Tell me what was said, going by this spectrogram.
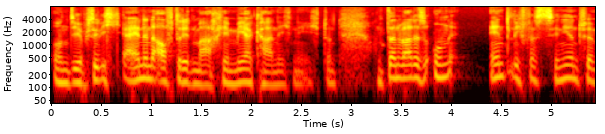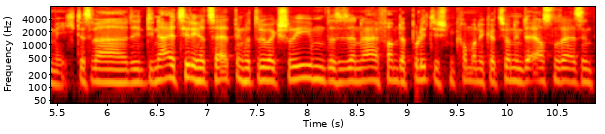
Und ich habe gesagt, ich einen Auftritt mache, mehr kann ich nicht. Und, und dann war das unendlich faszinierend für mich. Das war, die, die Neue Zürcher Zeitung hat darüber geschrieben, das ist eine neue Form der politischen Kommunikation. In der ersten Reihe sind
